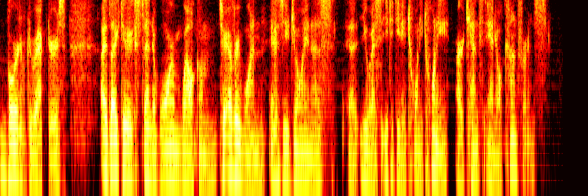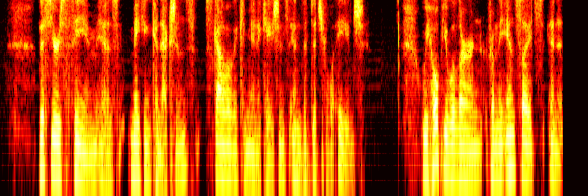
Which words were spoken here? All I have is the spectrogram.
board of directors, I'd like to extend a warm welcome to everyone as you join us at US ETDA 2020, our 10th annual conference. This year's theme is Making Connections, Scholarly Communications in the Digital Age. We hope you will learn from the insights and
